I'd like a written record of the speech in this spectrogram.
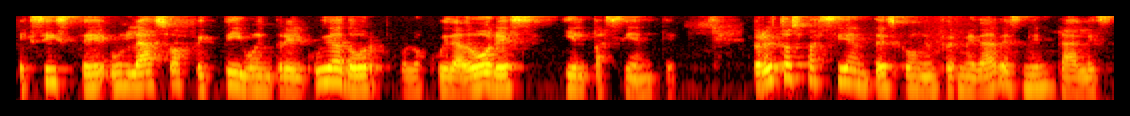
existe un lazo afectivo entre el cuidador o los cuidadores y el paciente. Pero estos pacientes con enfermedades mentales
